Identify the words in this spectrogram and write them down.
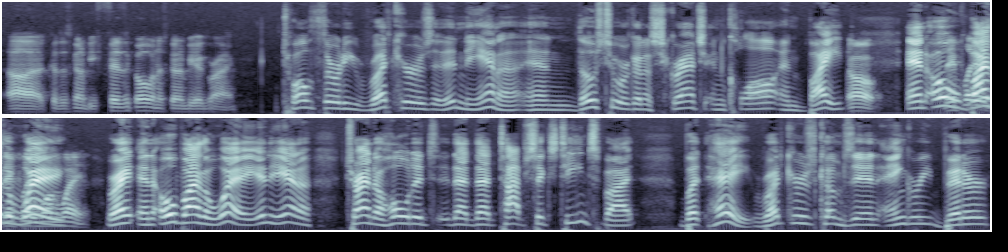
because it's going to be physical and it's going to be a grind 12:30 Rutgers at Indiana, and those two are going to scratch and claw and bite. oh And oh, play- by the way, way. right? And oh, by the way, Indiana trying to hold it that that top 16 spot, but hey, Rutgers comes in angry, bitter,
